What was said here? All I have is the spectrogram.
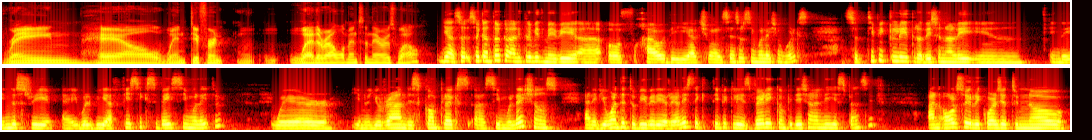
rain, hail, wind, different w- weather elements in there as well? Yeah, so, so I can talk a little bit maybe uh, of how the actual sensor simulation works. So typically, traditionally in in the industry, uh, it will be a physics-based simulator where you know you run these complex uh, simulations and if you want it to be very realistic, typically it's very computationally expensive. And also it requires you to know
